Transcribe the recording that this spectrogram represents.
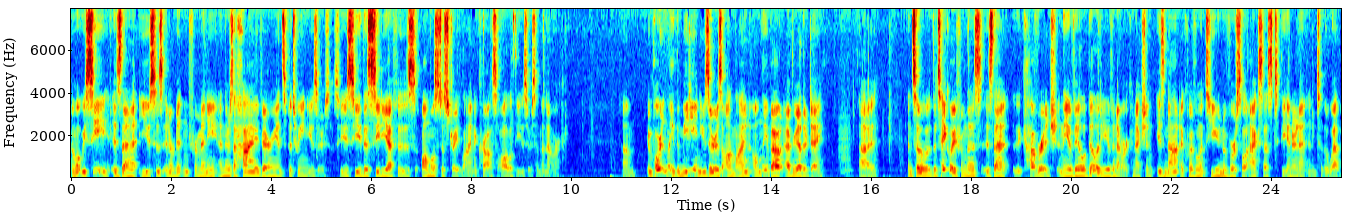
And what we see is that use is intermittent for many, and there's a high variance between users. So you see this CDF is almost a straight line across all of the users in the network. Um, importantly, the median user is online only about every other day. Uh, And so the takeaway from this is that the coverage and the availability of a network connection is not equivalent to universal access to the internet and to the web.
